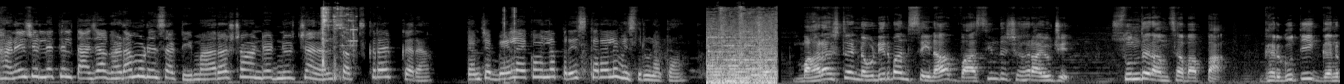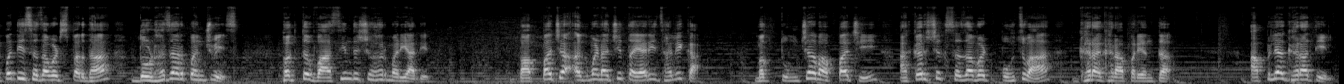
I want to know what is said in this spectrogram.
ठाणे जिल्ह्यातील ताज्या घडामोडींसाठी Maharashtra hundred news channel subscribe करा. आमच्या बेल आयकॉनला प्रेस करायला विसरू नका. महाराष्ट्र नवनिर्माण सेना वासिंद शहर आयोजित सुंदर आमचा बाप्पा घरगुती गणपती सजावट स्पर्धा दोन हजार पंचवीस फक्त वासिंद शहर मर्यादित. बाप्पाच्या आगमनाची तयारी झाली का? मग तुमच्या बाप्पाची आकर्षक सजावट पोहोचवा घराघरापर्यंत. आपल्या घरातील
